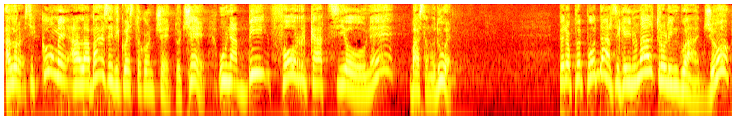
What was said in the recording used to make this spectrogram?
Allora, siccome alla base di questo concetto c'è una biforcazione, bastano due. Però pu- può darsi che in un altro linguaggio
